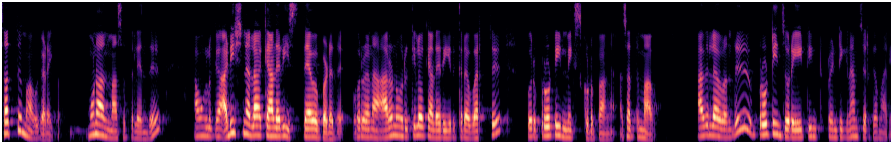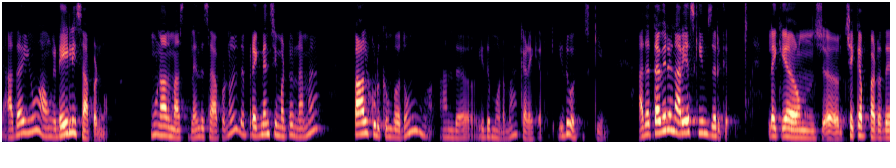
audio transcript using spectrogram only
சத்து மாவு கிடைக்கும். மூணாவது மாதத்துலேருந்து அவங்களுக்கு அடிஷ்னலாக கேலரிஸ் தேவைப்படுது. ஒரு அறநூறு கிலோ கேலரி இருக்கிற வர்த்து ஒரு புரோட்டீன் மிக்ஸ் கொடுப்பாங்க சத்து மாவு. அதில் வந்து ப்ரோட்டீன்ஸ் ஒரு எயிட்டீன் டு டுவெண்ட்டி கிராம்ஸ் இருக்க மாதிரி. அதையும் அவங்க டெய்லி சாப்பிடணும். மூணாவது மாதத்துலேருந்து சாப்பிடணும். இது ப்ரெக்னென்சி மட்டும் இல்லாமல் பால் கொடுக்கும்போதும் அந்த இது மூலமாக கிடைக்கிறதுக்கு. இது ஒரு ஸ்கீம் அதை தவிர நிறைய ஸ்கீம்ஸ் இருக்குது லைக் செக்கப் um, பண்ணுறது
